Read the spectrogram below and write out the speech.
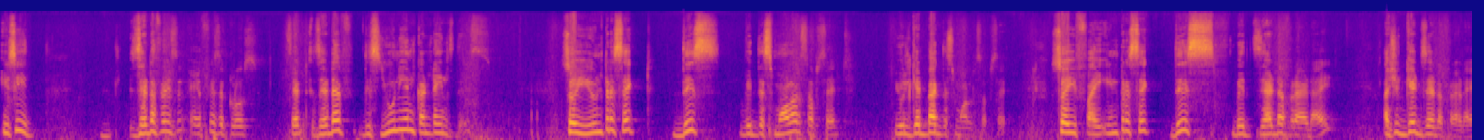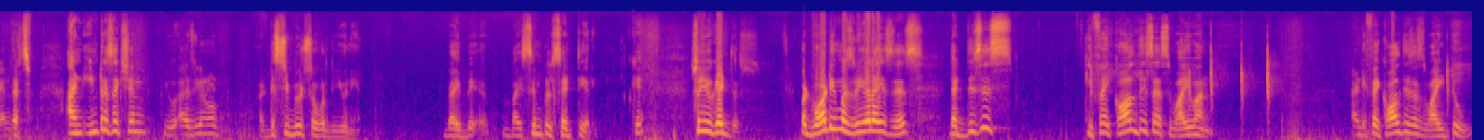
you see z of f is a closed set zf this union contains this. So you intersect this with the smaller subset you will get back the smaller subset. So if I intersect this with z of radii I should get z of radii and that's and intersection you as you know distributes over the union by by simple set theory okay? So you get this. But what you must realize is that this is if I call this as y1 and if I call this as y2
